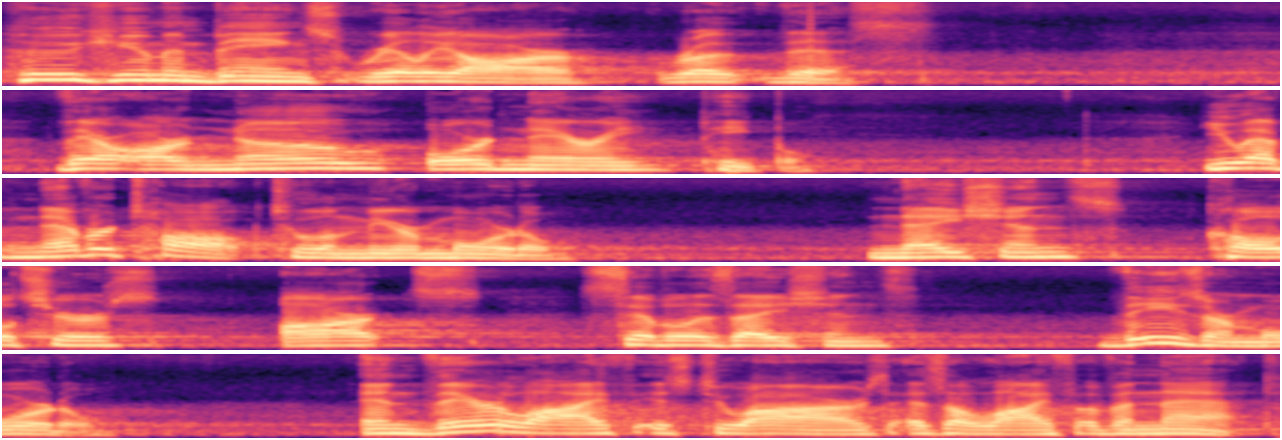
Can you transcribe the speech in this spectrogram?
who human beings really are, wrote this There are no ordinary people. You have never talked to a mere mortal. Nations, cultures, arts, civilizations, these are mortal and their life is to ours as a life of a gnat.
